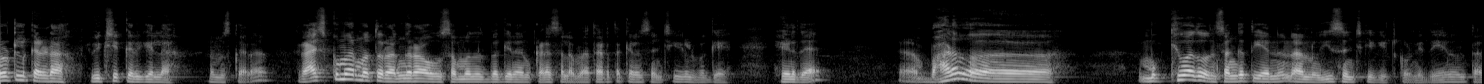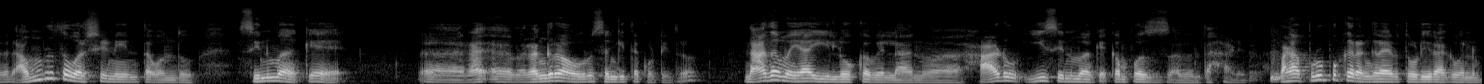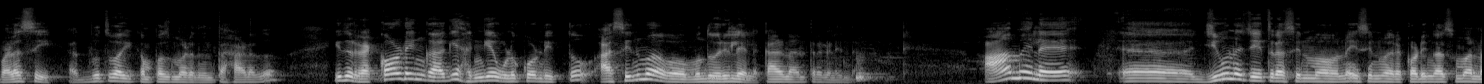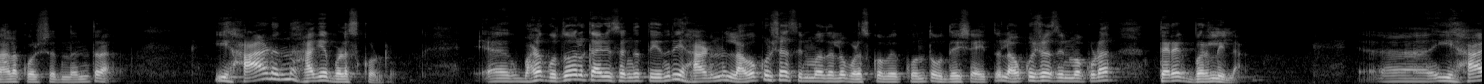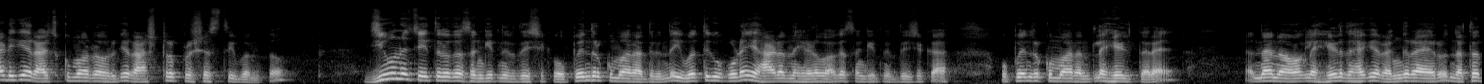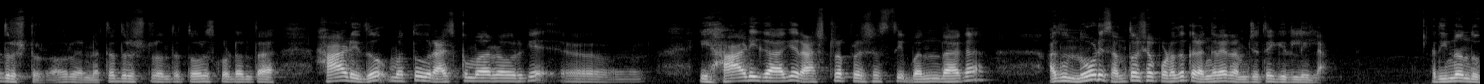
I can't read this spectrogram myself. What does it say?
Total Kannada ವೀಕ್ಷಕರಿಗೆಲ್ಲ ನಮಸ್ಕಾರ. ರಾಜ್ಕುಮಾರ್ ಮತ್ತು ರಂಗರಾವ್ ಸಂಬಂಧದ ಬಗ್ಗೆ ನಾನು ಕಳಿಸಲ್ಲ ಸಲ ಮಾತಾಡ್ತಾ ಕೆಲವು ಸಂಚಿಕೆಗಳ ಬಗ್ಗೆ ಹೇಳಿದೆ. ಬಹಳ ಮುಖ್ಯವಾದ ಒಂದು ಸಂಗತಿಯನ್ನು ನಾನು ಈ ಸಂಚಿಕೆಗೆ ಇಟ್ಕೊಂಡಿದ್ದೆ. ಏನು ಅಂತಂದರೆ, ಅಮೃತ ವರ್ಷಿಣಿ ಅಂತ ಒಂದು ಸಿನಿಮಾಕ್ಕೆ ರಂಗರಾವ್ ಅವರು ಸಂಗೀತ ಕೊಟ್ಟಿದ್ದರು ನಾದಮಯ ಈ ಲೋಕವೆಲ್ಲ ಅನ್ನುವ ಹಾಡು ಈ ಸಿನಿಮಾಕ್ಕೆ ಕಂಪೋಸ್ ಆದಂಥ ಹಾಡಿದು. ಬಹಳ ಅಪರೂಪಕ್ಕೆ ರಂಗರಾಯರು ತೋಡಿ ರಾಗವನ್ನು ಬಳಸಿ ಅದ್ಭುತವಾಗಿ ಕಂಪೋಸ್ ಮಾಡಿದಂಥ ಹಾಡದು. ಇದು ರೆಕಾರ್ಡಿಂಗ್ ಆಗಿ ಹಾಗೆ ಉಳ್ಕೊಂಡಿತ್ತು. ಆ ಸಿನಿಮಾ ಮುಂದುವರಿಲೇ ಇಲ್ಲ ಕಾರಣಾಂತರಗಳಿಂದ. ಆಮೇಲೆ ಜೀವನ ಚೈತ್ರ ಸಿನಿಮಾವನ್ನು ಈ ಸಿನಿಮಾ ರೆಕಾರ್ಡಿಂಗ್ ಸುಮಾರು ನಾಲ್ಕು ವರ್ಷದ ನಂತರ ಈ ಹಾಡನ್ನು ಹಾಗೆ ಬಳಸ್ಕೊಂಡ್ರು. ಬಹಳ ಕುತೂಹಲಕಾರಿ ಸಂಗತಿ ಅಂದರೆ ಈ ಹಾಡನ್ನು ಲವಕುಶ ಸಿನಿಮಾದಲ್ಲೂ ಬಳಸ್ಕೋಬೇಕು ಅಂತ ಉದ್ದೇಶ ಇತ್ತು. ಲವಕುಶ ಸಿನಿಮಾ ಕೂಡ ತೆರೆಗೆ ಬರಲಿಲ್ಲ. ಈ ಹಾಡಿಗೆ ರಾಜ್ಕುಮಾರ್ ಅವರಿಗೆ ರಾಷ್ಟ್ರ ಪ್ರಶಸ್ತಿ ಬಂತು. ಜೀವನ ಚೈತ್ರದ ಸಂಗೀತ ನಿರ್ದೇಶಕ ಉಪೇಂದ್ರ ಕುಮಾರ್ ಆದ್ದರಿಂದ ಇವತ್ತಿಗೂ ಕೂಡ ಈ ಹಾಡನ್ನು ಹೇಳುವಾಗ ಸಂಗೀತ ನಿರ್ದೇಶಕ ಉಪೇಂದ್ರ ಕುಮಾರ್ ಅಂತಲೇ ಹೇಳ್ತಾರೆ. ನಾನು ಆವಾಗಲೇ ಹೇಳಿದ ಹಾಗೆ ರಂಗರಾಯರು ನತದೃಷ್ಟರು. ಅವರು ನತದೃಷ್ಟರು ಅಂತ ತೋರಿಸ್ಕೊಂಡಂಥ ಹಾಡಿದು ಮತ್ತು ರಾಜ್ಕುಮಾರ್ ಅವರಿಗೆ ಈ ಹಾಡಿಗಾಗಿ ರಾಷ್ಟ್ರ ಪ್ರಶಸ್ತಿ ಬಂದಾಗ ಅದನ್ನು ನೋಡಿ ಸಂತೋಷ ಪಡೋದಕ್ಕೆ ರಂಗರಾಯ ನಮ್ಮ ಜೊತೆಗಿರಲಿಲ್ಲ ಅದು ಇನ್ನೊಂದು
